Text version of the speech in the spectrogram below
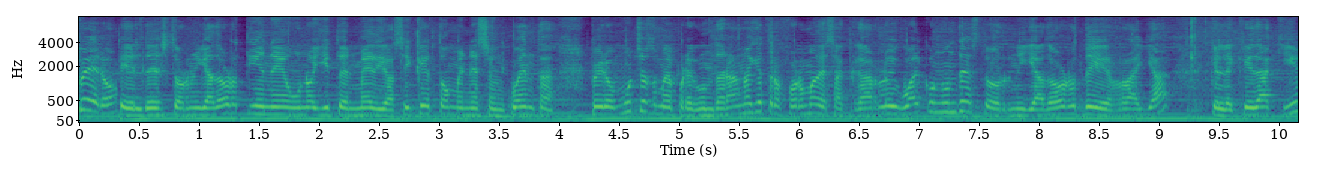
pero el destornillador tiene un hoyito en medio, así que tomen eso en cuenta. Pero muchos me preguntarán, ¿no hay otra forma de sacarlo? Igual con un destornillador de raya que le queda aquí,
